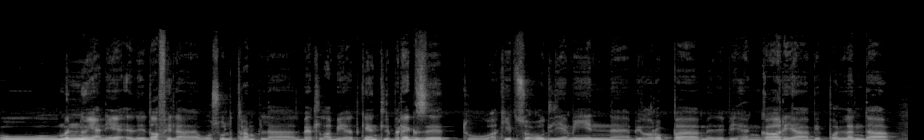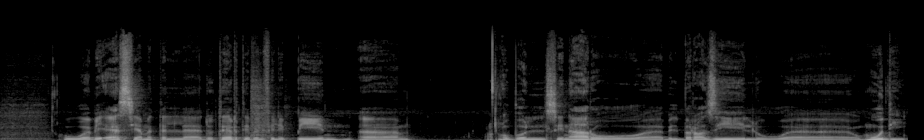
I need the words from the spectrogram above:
ومنه يعني إضافة لوصول ترامب للبيت الأبيض كانت البريكزت وأكيد صعود اليمين بأوروبا بهنغاريا ببولندا وبآسيا مثل دوتيرتي بالفلبين. وبولسينارو بالبرازيل ومودي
